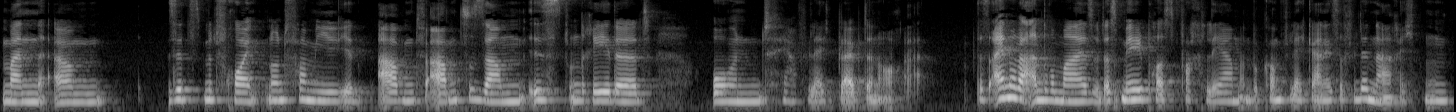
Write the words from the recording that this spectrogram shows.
Man ähm, sitzt mit Freunden und Familie Abend für Abend zusammen, isst und redet. Und ja, vielleicht bleibt dann auch das ein oder andere Mal so das Mailpostfach leer. Man bekommt vielleicht gar nicht so viele Nachrichten.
